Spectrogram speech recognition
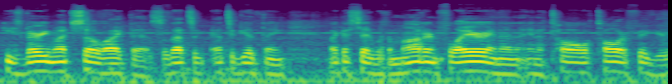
he's very much so like that. So that's a that's a good thing like I said, with a modern flair and a, and a tall, taller figure.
